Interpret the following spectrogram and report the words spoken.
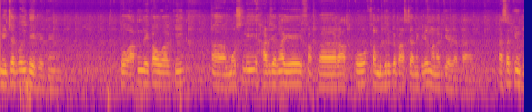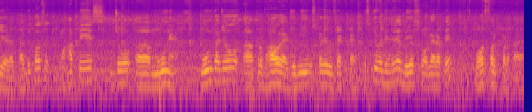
नेचर को ही देख लेते हैं। तो आपने देखा होगा कि मोस्टली हर जगह ये रात को समुद्र के पास जाने के लिए मना किया जाता है। ऐसा क्यों किया जाता है? बिकॉज़ वहाँ पे जो मून है मून का जो प्रभाव है, जो भी उसका जो इफ़ेक्ट है, उसकी वजह से वेव्स वगैरह पे बहुत फ़र्क पड़ता है।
